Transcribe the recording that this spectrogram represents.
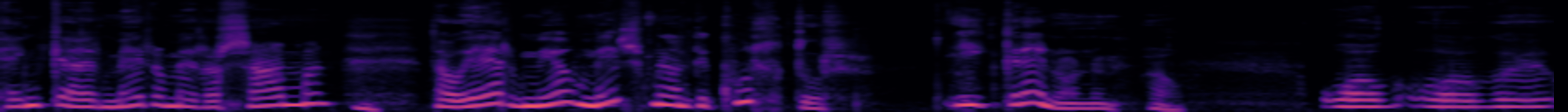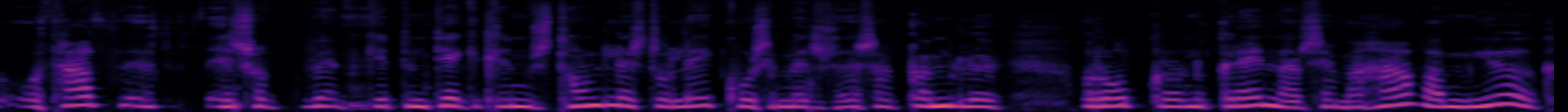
tengja þeir meira og meira saman mm. þá er mjög mismunandi kultúr í greinunum Og, og, og það eins og getum tekið til mjög tónlist og leikú sem er þessar gamlu rótgrónu greinar sem að hafa mjög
